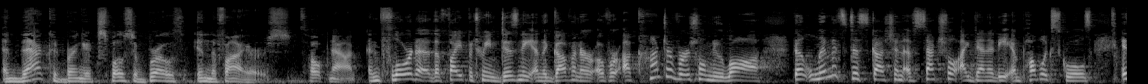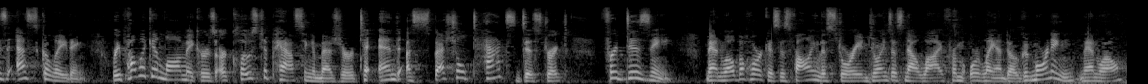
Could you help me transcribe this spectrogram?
and that could bring explosive growth in the fires. Let's hope not. In Florida, the fight between Disney and the governor over a controversial new law that limits discussion of sexual identity in public schools is escalating. Republican lawmakers are close to passing a measure to end a special tax district for Disney. Manuel Bojorquez is following this story and joins us now live from Orlando. Good morning, Manuel.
